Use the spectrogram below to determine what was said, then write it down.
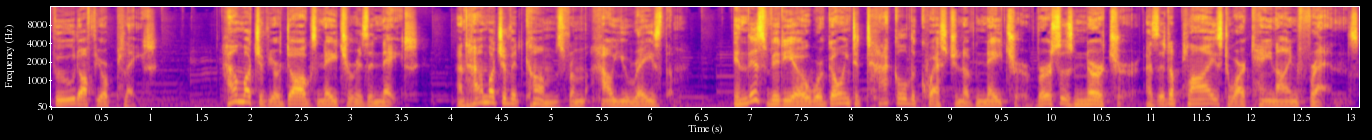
food off your plate? How much of your dog's nature is innate, and how much of it comes from how you raise them? In this video, we're going to tackle the question of nature versus nurture as it applies to our canine friends,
